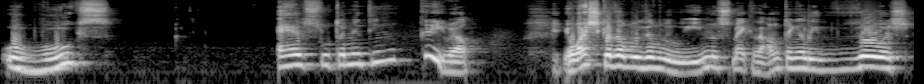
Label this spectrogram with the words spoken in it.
O Boogs é absolutamente incrível. Eu acho que a WWE no SmackDown tem ali duas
